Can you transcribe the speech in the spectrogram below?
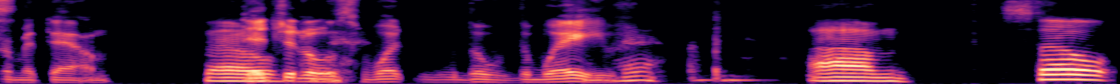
trim it down. so Digital's what the the wave. Yeah. Um, so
